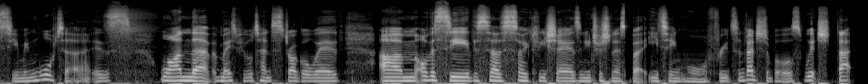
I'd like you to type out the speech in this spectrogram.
consuming water is one that most people tend to struggle with. Um, obviously, this is so cliche as a nutritionist, but eating more fruits and vegetables, which that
